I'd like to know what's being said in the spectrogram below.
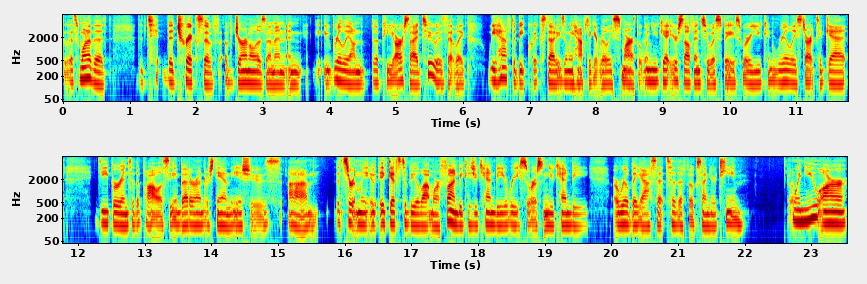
that's one of the the, t- the tricks of of journalism and and really on the PR side too is that like we have to be quick studies and we have to get really smart. But when you get yourself into a space where you can really start to get deeper into the policy and better understand the issues, um, it certainly it gets to be a lot more fun because you can be a resource and you can be a real big asset to the folks on your team. When you are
